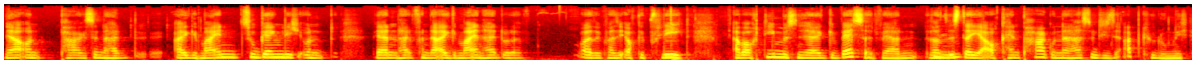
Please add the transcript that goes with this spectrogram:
Ja, und Parks sind halt allgemein zugänglich und werden halt von der Allgemeinheit oder also quasi auch gepflegt. Aber auch die müssen ja gewässert werden, sonst Mhm. ist da ja auch kein Park und dann hast du diese Abkühlung nicht.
